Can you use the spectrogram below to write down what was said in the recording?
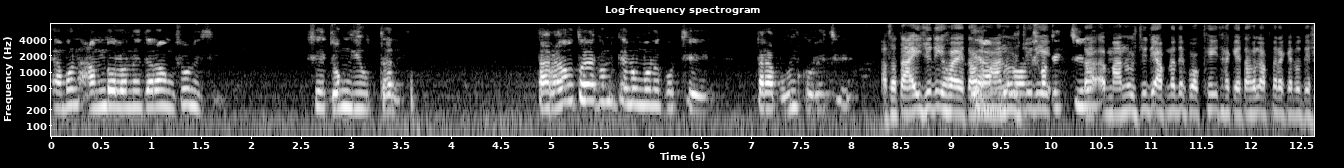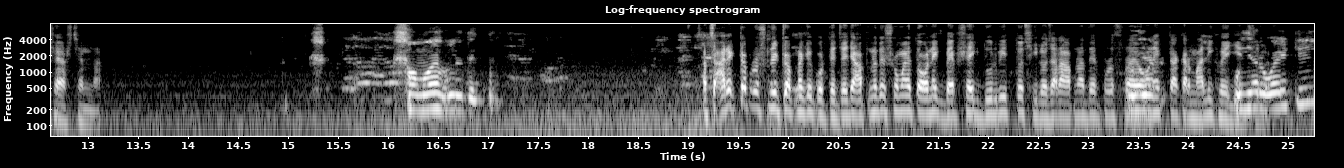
এমন আন্দোলনে যারা অংশ নিছে সেই জঙ্গি উত্থানে তারাও তো এখন কেন মনে করছে তারা ভুল করেছে? আচ্ছা তাই যদি হয় তাহলে মানুষ যদি মানুষ যদি আপনাদের পক্ষেই থাকে তাহলে আপনারা কেন দেশে আসছেন না? সময় হলে দেখবেন। আচ্ছা আরেকটা প্রশ্ন একটু আপনাকে করতে চাই যে আপনাদের সময় তো অনেক ব্যবসায়িক দুর্বৃত্ত ছিল যারা আপনাদের প্রশ্রয়ে অনেক টাকার মালিক হয়ে গিয়েছিল we are waiting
